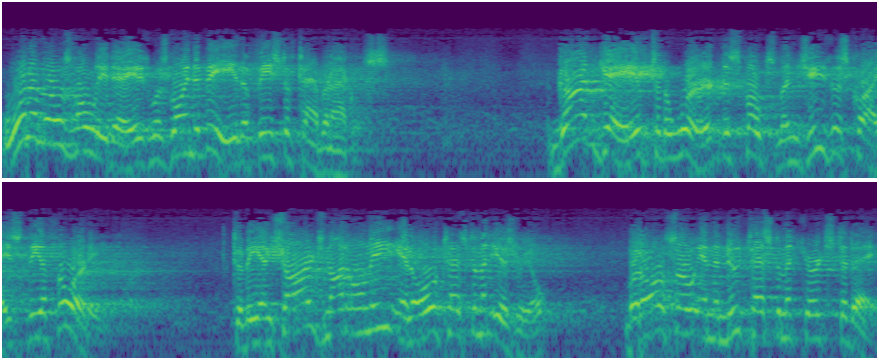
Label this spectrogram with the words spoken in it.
One of those holy days was going to be the Feast of Tabernacles. God gave to the Word, the spokesman, Jesus Christ, the authority to be in charge not only in Old Testament Israel, but also in the New Testament church today.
